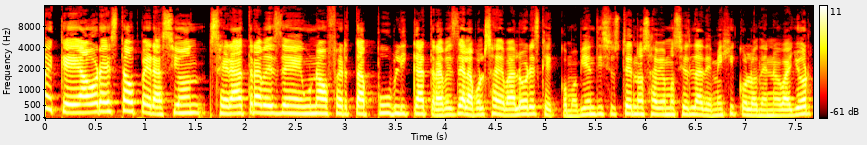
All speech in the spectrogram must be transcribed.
de que ahora esta operación será a través de una oferta pública, a través de la Bolsa de Valores, que como bien dice usted, no sabemos si es la de México o la de Nueva York,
